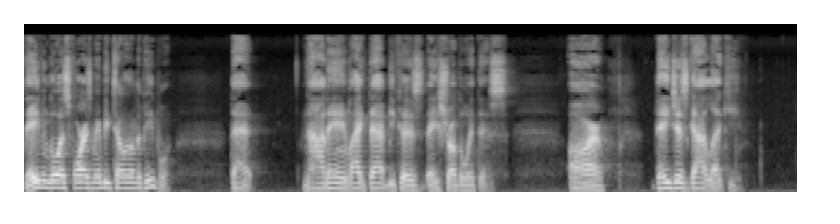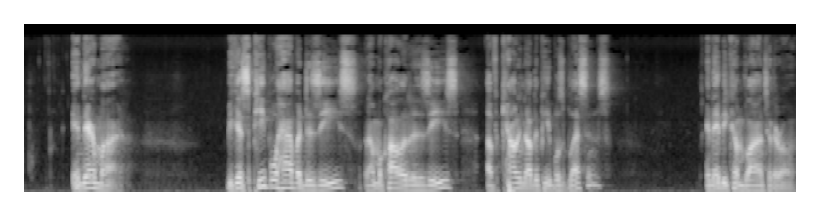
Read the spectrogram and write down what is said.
they even go as far as maybe telling other people that nah, they ain't like that because they struggle with this. Or they just got lucky in their mind. Because people have a disease, and I'm gonna call it a disease, of counting other people's blessings, and they become blind to their own.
